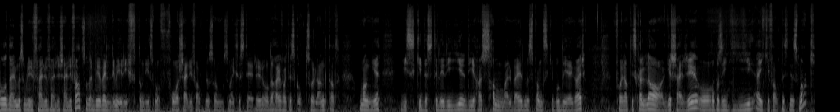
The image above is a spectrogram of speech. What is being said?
Og dermed så blir det færre og færre sherryfat, så det blir veldig mye rift om de små få sherryfatene som, som, eksisterer. Og det har jo faktisk gått så langt at mange whiskydestillerier de har samarbeid med spanske bodegaer for at de skal lage sherry og å si, gi eikefatene sine smak.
